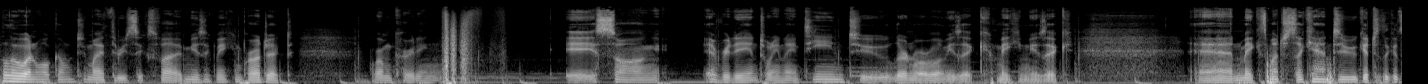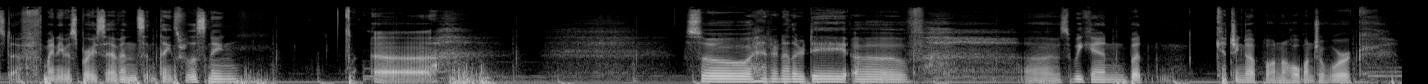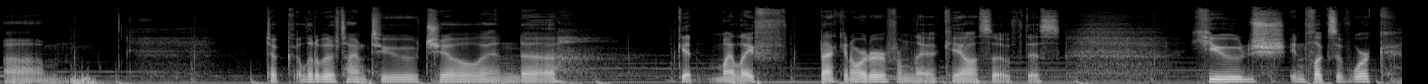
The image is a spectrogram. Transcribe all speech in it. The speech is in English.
Hello and welcome to my 365 music making project where I'm creating a song every day in 2019 to learn more about music, making music, and make as much as I can to get to the good stuff. My name is Bryce Evans and thanks for listening. Uh, so I had another day of uh, it was a weekend, but catching up on a whole bunch of work. Um, took a little bit of time to chill and uh, get my life back in order from the chaos of this huge influx of work.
